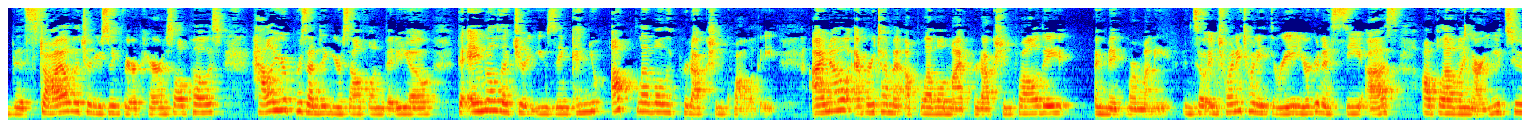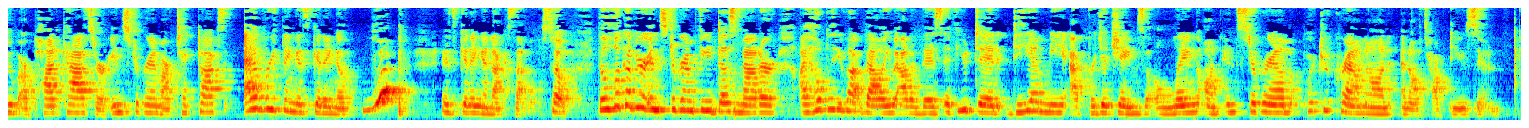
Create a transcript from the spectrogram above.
the style that you're using for your carousel post, how you're presenting yourself on video, the angles that you're using. Can you up level the production quality? I know every time I up level my production quality, I make more money. And so in 2023, you're going to see us up leveling our YouTube, our podcasts, our Instagram, our TikToks. Everything is getting a whoop, is getting a next level. So the look of your Instagram feed does matter. I hope that you got value out of this. If you did, DM me at Bridget James Ling on Instagram. Put your crown on, and I'll talk to you soon.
